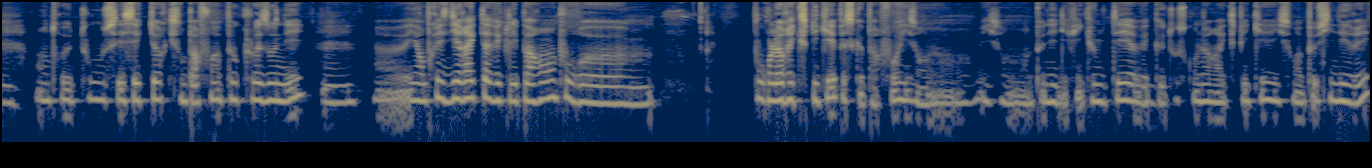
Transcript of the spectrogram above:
mm. entre tous ces secteurs qui sont parfois un peu cloisonnés mm. euh, et en prise directe avec les parents pour, pour leur expliquer parce que parfois ils ont, ils ont un peu des difficultés avec mm. tout ce qu'on leur a expliqué, ils sont un peu sidérés.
